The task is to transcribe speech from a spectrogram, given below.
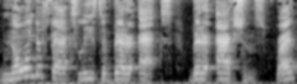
knowing the facts leads to better acts, better actions, right?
